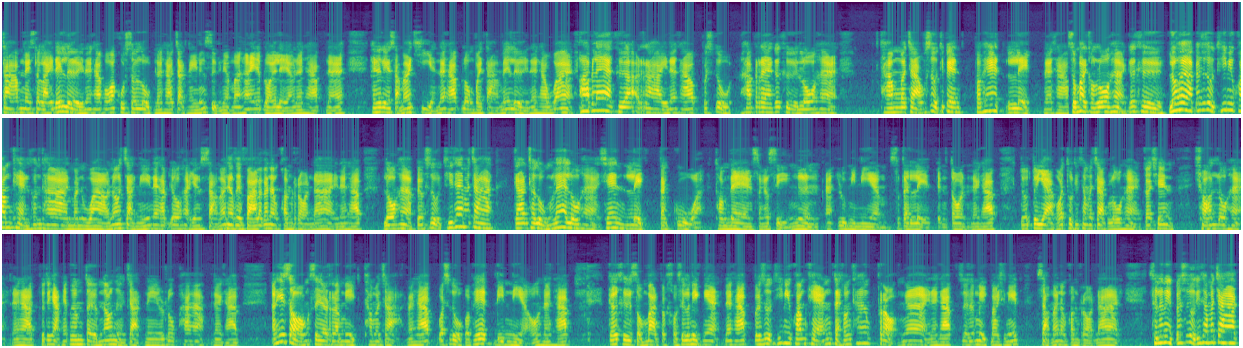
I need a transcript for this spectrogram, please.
ตามในสไลด์ได้เลยนะครับ เพราะว่าครูสรุปนะครับ จากในหนังสือเนี่ยมาให้เรียบร้อยแล้วนะครับนะให้นักเรียนสามารถเขียนนะครับ ลงไปตามได้เลยนะครับ ว่าภาพแรกคืออะไรนะครับวัสดุภาพแรกก็คือโลหะ ทำมาจากวัสดุที่เป็นประเภทเหล็กนะครับ สมบัติของโลหะก็คือโลหะเป็นวัสดุที่มีความแข็งทนทานมันวาว นอกจากนี้นะครับโลหะยังสามารถนำไฟฟ้าแล้วก็นำความร้อนได้นะครับ โลหะเป็นวัสดุที่ได้มาจากการถลุงแร่โลหะ เช่น เหล็กตะกั่ว ทองแดง สังกะสีเงิน อลูมิเนียม สแตนเลส เป็นต้นนะครับยกตัวอย่างวัตถุที่ทำมาจากโลหะ ก็เช่นช้อนโลหะนะครับยกตัวอย่างให้เพิ่มเติมนอกเหนือจากในรูปภาพนะครับ อันที่2เซรามิกธรรมจากนะครับ วัสดุประเภทดินเหนียวนะครับ ก็คือสมบัติของเซรามิกเนี่ยนะครับเป็นวัสดุที่มีความแข็งแต่ค่อนข้างเปราะง่ายนะครับเซรามิกบางชนิดสามารถนำความร้อนได้เซรามิกเป็นวัสดุที่ทำมาจาก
